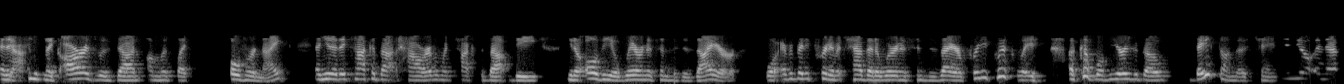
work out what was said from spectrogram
And yeah. it seems like ours was done almost like overnight. And, you know, they talk about how everyone talks about the, you know, oh, the awareness and the desire. Well, everybody pretty much had that awareness and desire pretty quickly a couple of years ago based on those changes. And, you know, and that's,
